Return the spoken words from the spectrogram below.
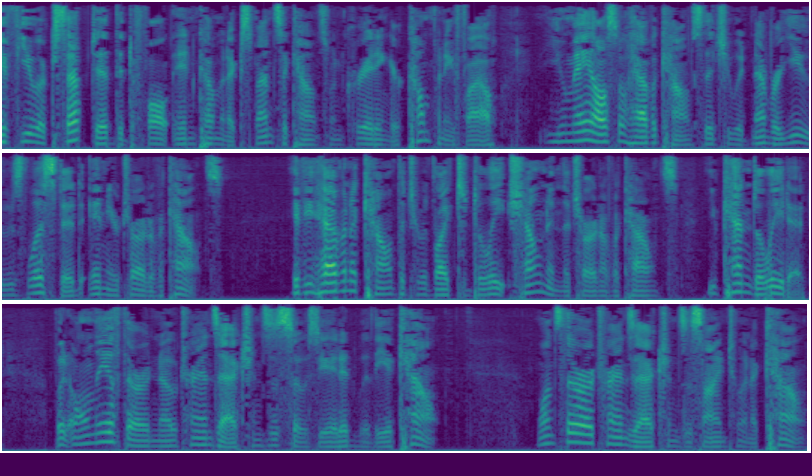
If you accepted the default income and expense accounts when creating your company file, you may also have accounts that you would never use listed in your chart of accounts. If you have an account that you would like to delete shown in the chart of accounts, you can delete it, but only if there are no transactions associated with the account. Once there are transactions assigned to an account,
